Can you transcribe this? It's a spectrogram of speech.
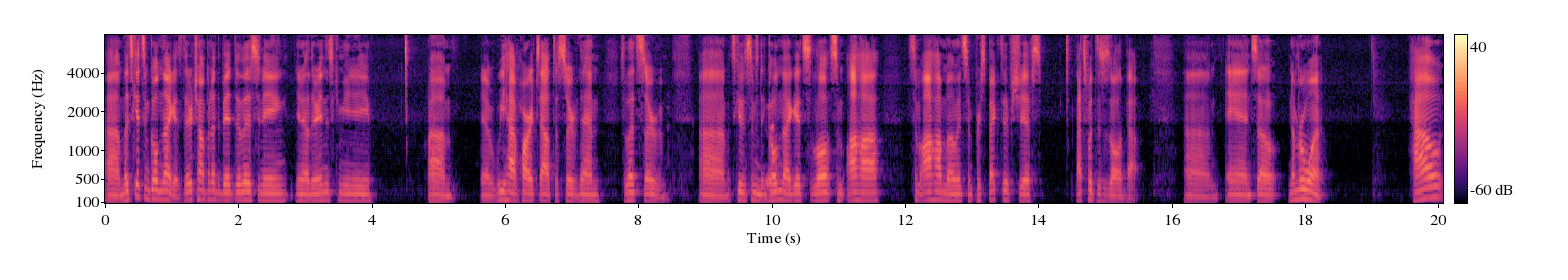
um, let's get some gold nuggets. They're chomping at the bit. They're listening. You know, they're in this community. Um, you know, we have hearts out to serve them, so let's serve them. Um, let's give them some gold nuggets, little, some aha, some aha moments, some perspective shifts. That's what this is all about. Um, and so, number one, how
